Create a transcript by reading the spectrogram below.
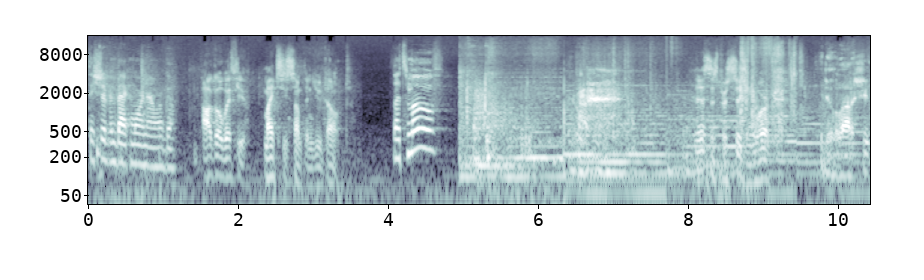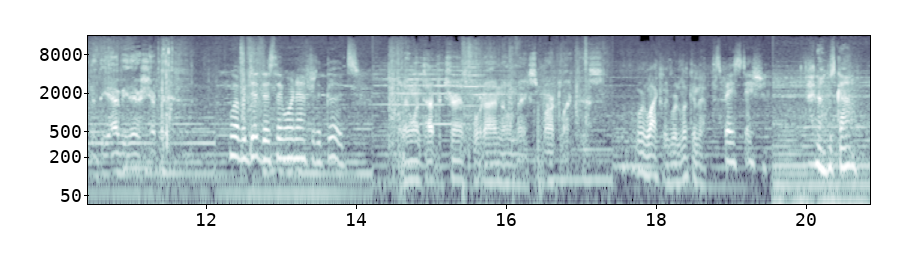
They should have been back more an hour ago. I'll go with you. Might see something you don't. Let's move. This is precision work. We do a lot of shooting at the Abbey there, Shepherd. Whoever did this, they weren't after the goods. Only one type of transport I know makes a mark like this. More likely, we're looking at the Space station. I know who's got them.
